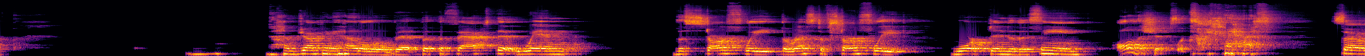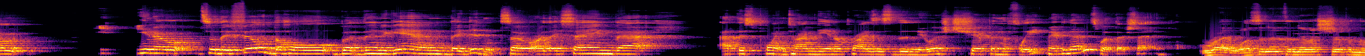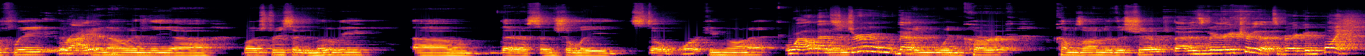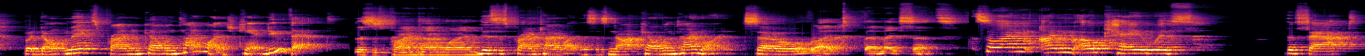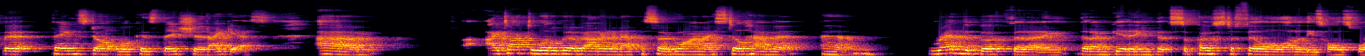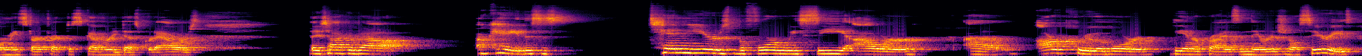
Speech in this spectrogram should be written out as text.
I'm jumping ahead a little bit, but the fact that when the Starfleet, the rest of Starfleet warped into the scene, all the ships looked like that. So, you know, so they filled the hole, but then again, they didn't. So are they saying that at this point in time, the Enterprise is the newest ship in the fleet? Maybe that is what they're saying. Right. Wasn't it the newest ship in the fleet? Right. You know, in the uh, most recent movie, um, they're essentially still working on it. Well, that's When- true. That when, when Kirk comes onto the ship. That is very true. That's a very good point. But don't mix Prime and Kelvin timelines. You can't do that. This is prime timeline. This is Prime timeline. This is not Kelvin timeline. So, Right. That makes sense. so I'm I'm okay with the fact that things don't look as they should. I guess. Um, I talked a little bit about it in episode one. I still haven't um, read the book that I'm that I'm getting. That's supposed to fill a lot of these holes for me. Star Trek Discovery: Desperate Hours. They talk about okay, this is ten years before we see our um, our crew aboard the Enterprise in the original series.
